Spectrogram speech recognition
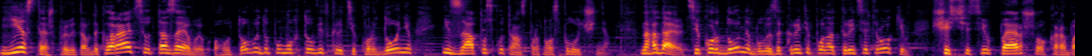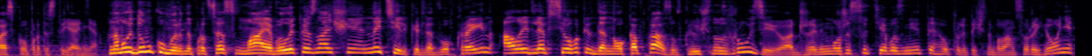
ЄС теж привітав декларацію та заявив, готовий допомогти у відкритті кордонів і запуску транспортного сполучення. Нагадаю, ці кордони були закриті понад 30 років ще з часів першого карабаського протистояння. На мою думку, мирний процес має велике значення не тільки для двох країн, але й для всього південного Кавказу, включно з Грузією, адже він може суттєво змінити геополітичний баланс у регіоні,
